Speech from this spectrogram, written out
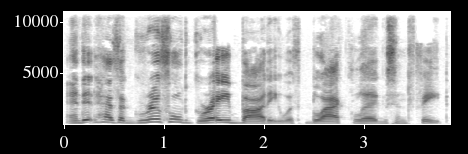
and it has a grizzled gray body with black legs and feet.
